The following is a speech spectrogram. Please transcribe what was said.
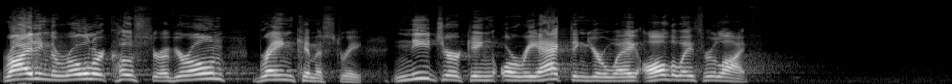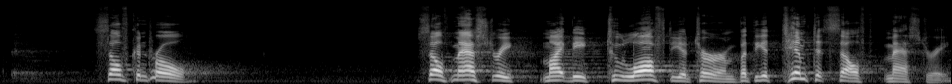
riding the roller coaster of your own brain chemistry, knee jerking or reacting your way all the way through life. Self control. Self mastery might be too lofty a term, but the attempt at self mastery.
